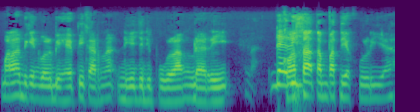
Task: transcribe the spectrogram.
malah bikin gue lebih happy karena dia jadi pulang dari dari kota tempat dia kuliah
